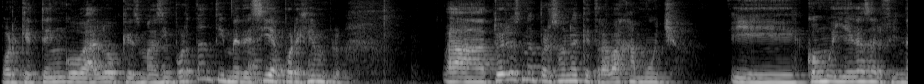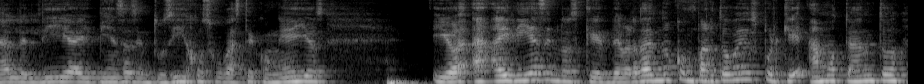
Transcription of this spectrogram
porque tengo algo que es más importante. Y me decía, por ejemplo, ah, tú eres una persona que trabaja mucho y cómo llegas al final del día y piensas en tus hijos, jugaste con ellos y hay días en los que de verdad no comparto con porque amo tanto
